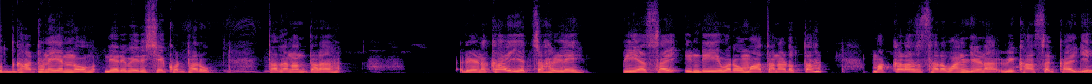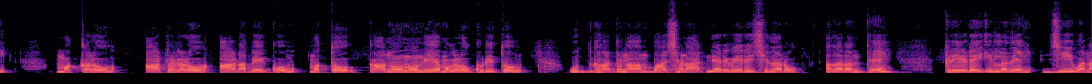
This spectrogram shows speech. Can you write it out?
ಉದ್ಘಾಟನೆಯನ್ನು ನೆರವೇರಿಸಿಕೊಟ್ಟರು. ತದನಂತರ Renuka H Halli P S I Indi ಇವರು ಮಾತನಾಡುತ್ತಾ, ಮಕ್ಕಳ ಸರ್ವಾಂಗೀಣ ವಿಕಾಸಕ್ಕಾಗಿ ಮಕ್ಕಳು, ಆಟಗಳು ಆಡಬೇಕು ಮತ್ತು ಕಾನೂನು ನಿಯಮಗಳು ಕುರಿತು ಉದ್ಘಾಟನಾ ಭಾಷಣ ನೆರವೇರಿಸಿದರು. ಅದರಂತೆ, ಕ್ರೀಡೆ ಇಲ್ಲದೆ ಜೀವನ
